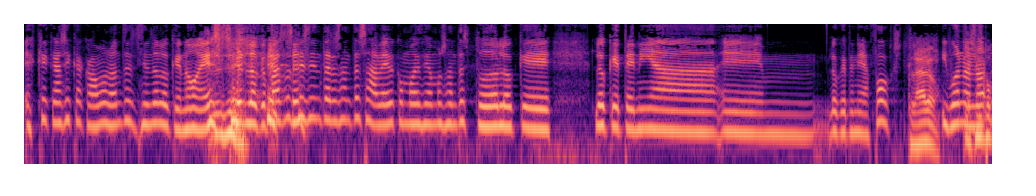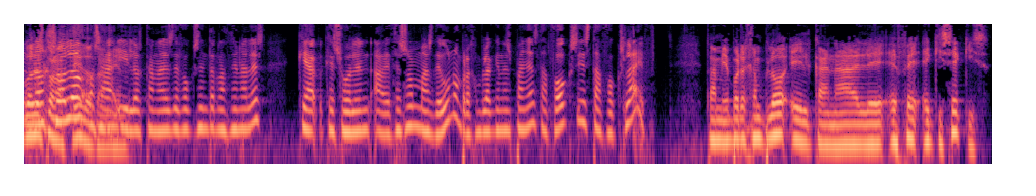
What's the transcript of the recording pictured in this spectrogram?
Es que casi que acabamos antes diciendo lo que no es. Lo que pasa es que es interesante saber, como decíamos antes, todo lo que lo que tenía em, lo que tenía Fox. Claro, Y bueno, no, no solo, o sea, y los canales de Fox internacionales que, que suelen a veces son más de uno. Por ejemplo, aquí en España está Fox y está Fox Live. También, por ejemplo, el canal eh, FXX,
